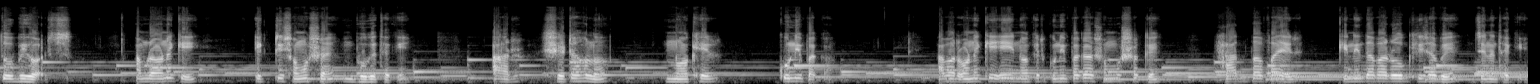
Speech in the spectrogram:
তো ভিউয়ার্স আমরা অনেকেই একটি সমস্যায় ভুগে থাকি। আর সেটা হলো নখের কুনি পাকা আবার অনেকে এই নখের কুনি পাকা সমস্যাকে হাত বা পায়ের কেনে দেওয়া রোগ হিসাবে জেনে থাকে।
